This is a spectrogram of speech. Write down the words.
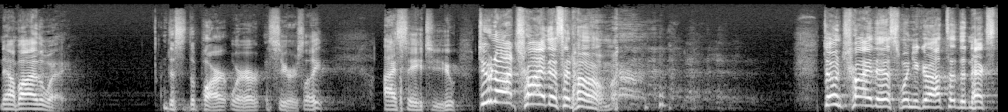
Now, by the way, this is the part where, seriously, I say to you, do not try this at home. Don't try this when you go out to the next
